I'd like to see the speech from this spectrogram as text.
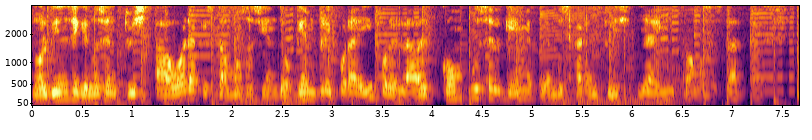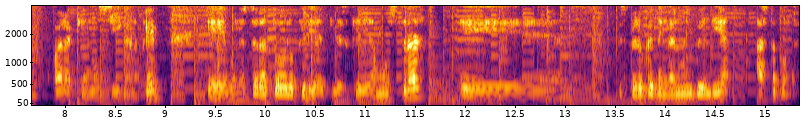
No olviden seguirnos en Twitch ahora que estamos haciendo gameplay por ahí, por el lado de Compusel Game. Me pueden buscar en Twitch y ahí vamos a estar para que nos sigan, ¿ok? Eh, bueno, esto era todo lo que les quería mostrar. Eh, espero que tengan muy buen día. Hasta pronto.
